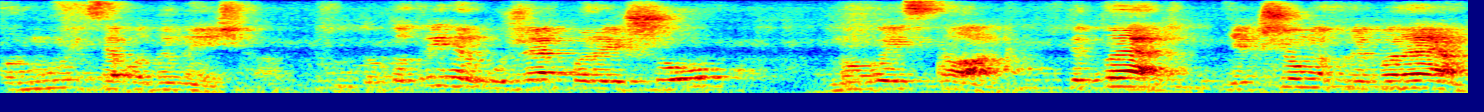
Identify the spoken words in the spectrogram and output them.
формується одиничка. Тобто тригер вже перейшов новий стан. Тепер, якщо ми приберемо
